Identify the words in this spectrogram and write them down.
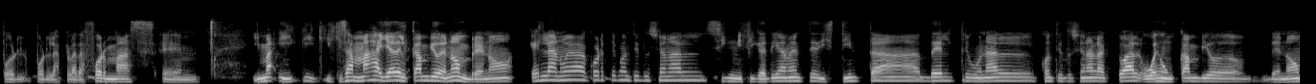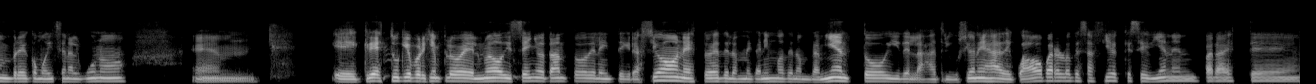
por, las plataformas, em, y, y, quizás más allá del cambio de nombre, ¿no? ¿Es la nueva Corte Constitucional significativamente distinta del Tribunal Constitucional actual o es un cambio de nombre, como dicen algunos? Em, eh, ¿Crees tú que, por ejemplo, el nuevo diseño tanto de la integración, esto es de los mecanismos de nombramiento y de las atribuciones adecuado para los desafíos que se vienen para este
